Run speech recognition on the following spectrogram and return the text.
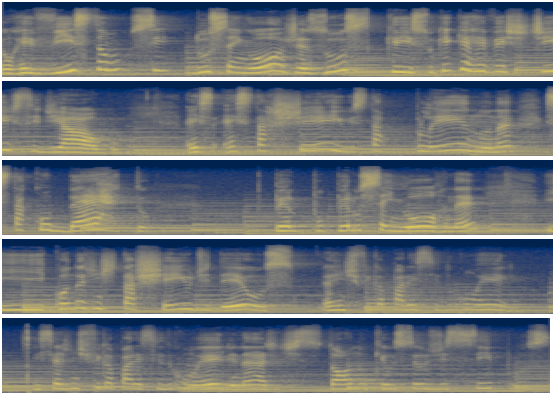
então, revistam-se do Senhor Jesus Cristo. O que é revestir-se de algo? É, é estar cheio, estar pleno, né? estar coberto pelo, pelo Senhor. Né? E quando a gente está cheio de Deus, a gente fica parecido com Ele. E se a gente fica parecido com Ele, né? a gente se torna o que? Os seus discípulos.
